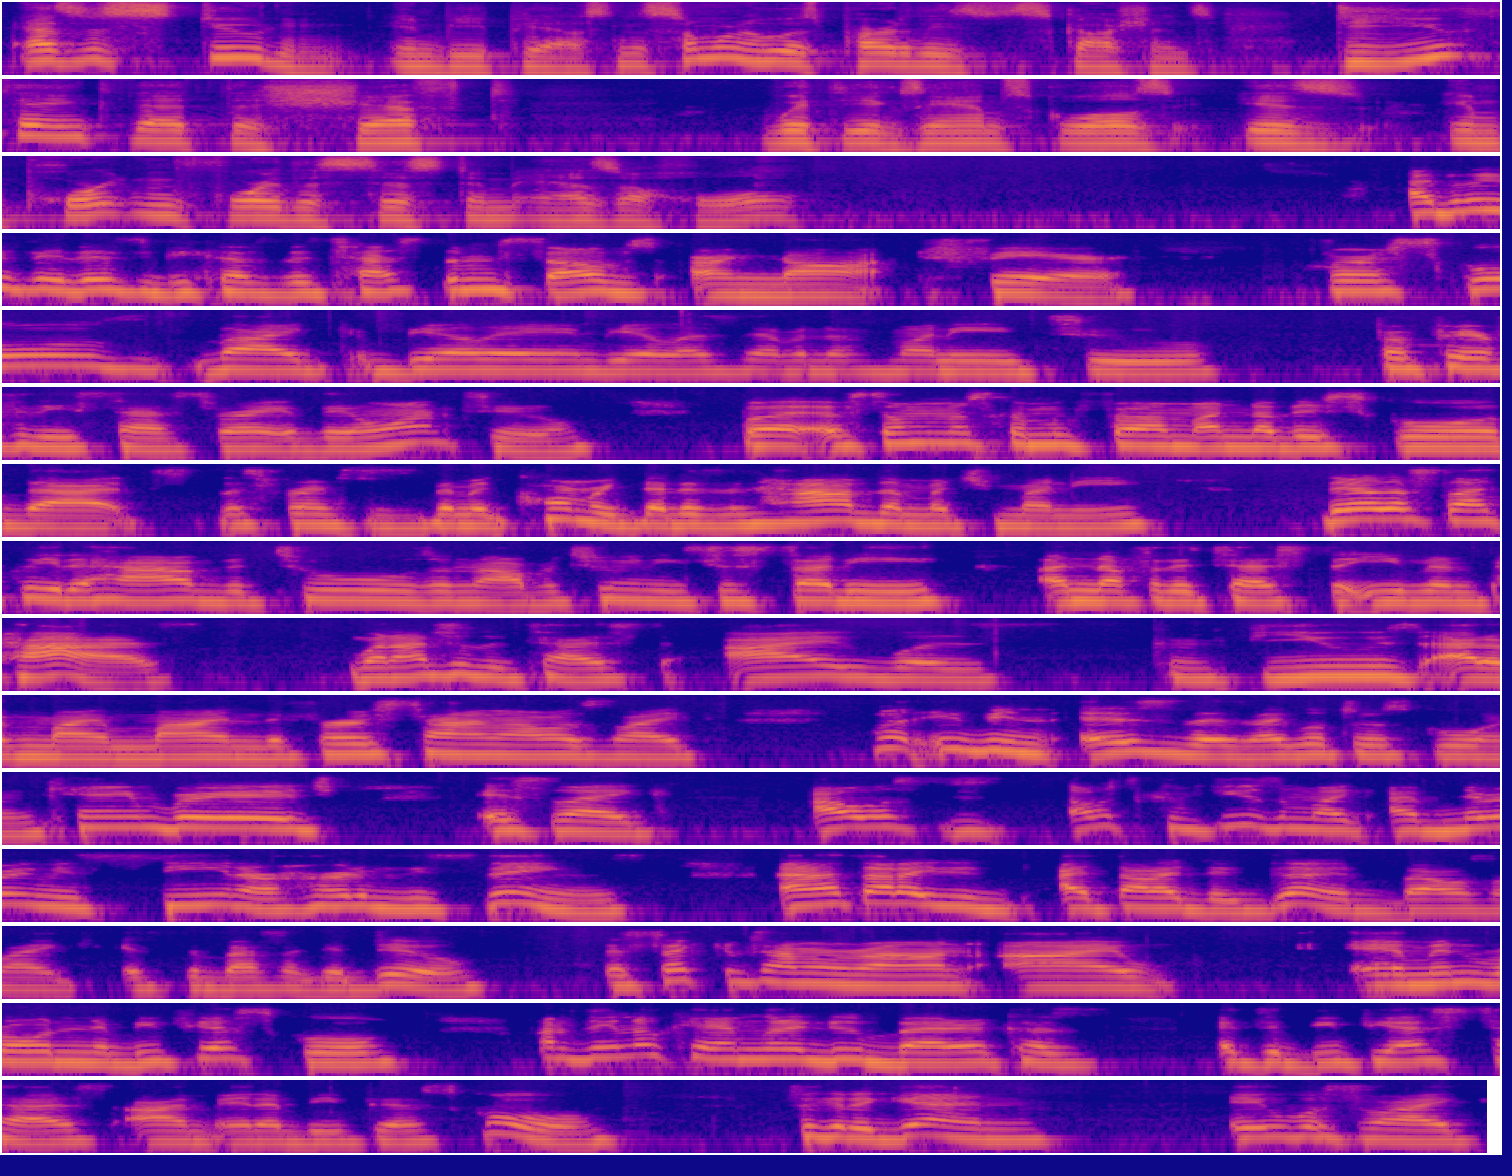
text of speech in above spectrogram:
As a student in BPS and someone who was part of these discussions, do you think that the shift with the exam schools is important for the system as a whole? I believe it is because the tests themselves are not fair. For schools like BLA and BLS, they have enough money to prepare for these tests, right? If they want to. But if someone was coming from another school that's, let's for instance, the McCormick that doesn't have that much money, they're less likely to have the tools and the opportunities to study enough of the test to even pass. When I took the test, I was confused out of my mind. The first time I was like, what even is this? I go to a school in Cambridge. It's like I was just I was confused. I'm like, I've never even seen or heard of these things. And I thought I did I thought I did good, but I was like, it's the best I could do. The second time around, I am enrolled in a BPS school. I'm thinking, okay, I'm gonna do better because it's a BPS test. I'm in a BPS school. Took it again. It was like,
